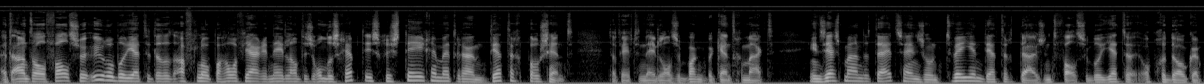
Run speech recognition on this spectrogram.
Het aantal valse eurobiljetten dat het afgelopen half jaar in Nederland is onderschept is gestegen met ruim 30 procent. Dat heeft de Nederlandse bank bekendgemaakt. In zes maanden tijd zijn zo'n 32.000 valse biljetten opgedoken.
